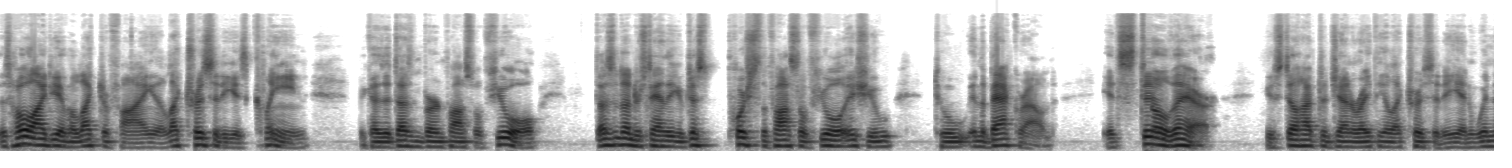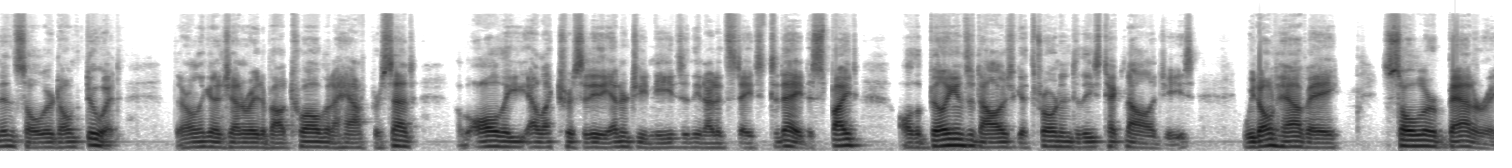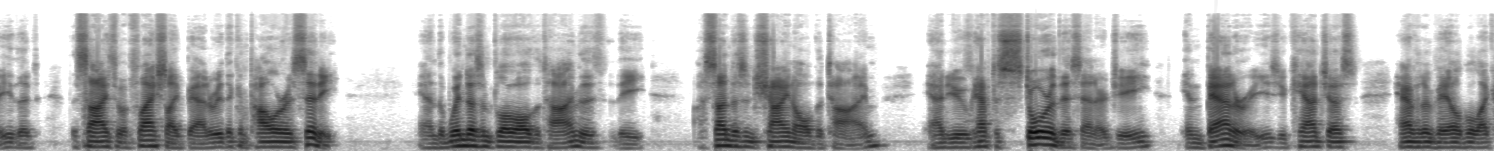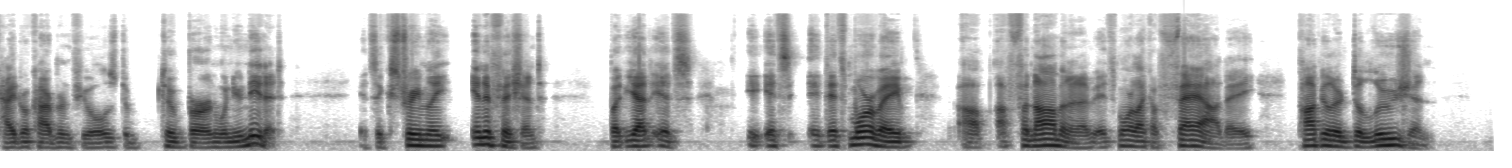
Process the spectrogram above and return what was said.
This whole idea of electrifying, electricity is clean because it doesn't burn fossil fuel, doesn't understand that you've just pushed the fossil fuel issue to in the background. It's still there. You still have to generate the electricity, and wind and solar don't do it. They're only going to generate about 12.5% of all the electricity, the energy needs in the United States today, despite all the billions of dollars get thrown into these technologies. We don't have a solar battery that the size of a flashlight battery that can power a city. And the wind doesn't blow all the time. The, the sun doesn't shine all the time. And you have to store this energy in batteries. You can't just have it available like hydrocarbon fuels to, to burn when you need it. It's extremely inefficient, but yet it's it's it, it's more of a uh, a phenomenon. It's more like a fad, a popular delusion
